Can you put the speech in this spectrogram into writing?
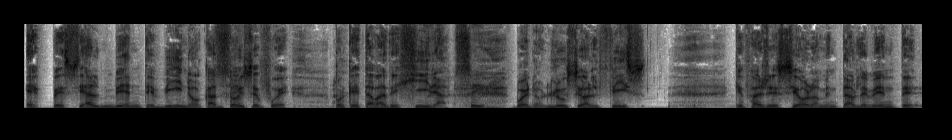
especialmente vino, cantó Sí. y se fue, porque estaba de gira. Sí. Bueno, Lucio Alfiz, que falleció lamentablemente,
